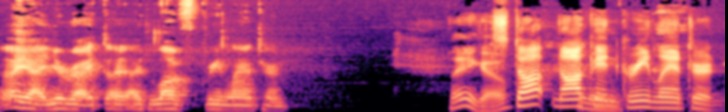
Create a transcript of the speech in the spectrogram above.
Oh yeah, you're right. I, I love Green Lantern. There you go. Stop knocking mean- Green Lantern.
